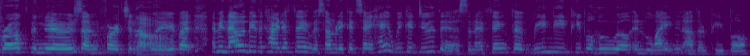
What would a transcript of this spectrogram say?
broke the news, unfortunately. Oh. But I mean, that would be the kind of thing that somebody could say, hey, we could do this. And I think that we need people who will enlighten other people.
